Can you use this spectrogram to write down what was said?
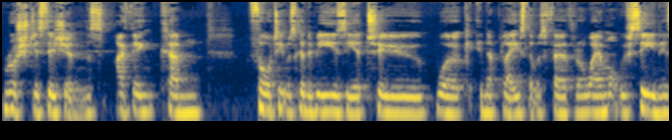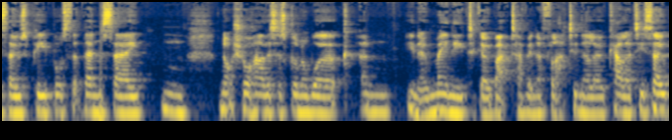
rush decisions. I think, um, thought it was going to be easier to work in a place that was further away. And what we've seen is those people that then say, hmm, not sure how this is going to work and, you know, may need to go back to having a flat in a locality. So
